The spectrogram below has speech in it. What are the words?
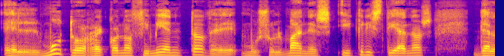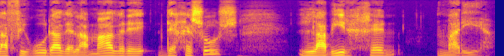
el mutuo reconocimiento de musulmanes y cristianos de la figura de la Madre de Jesús, la Virgen María.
